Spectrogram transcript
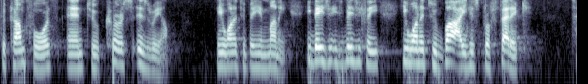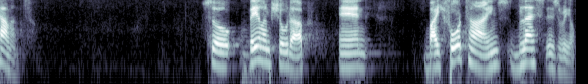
to come forth and to curse Israel. He wanted to pay him money. He basically, basically he wanted to buy his prophetic talent. So Balaam showed up and by four times blessed Israel.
